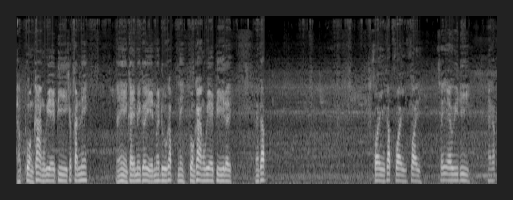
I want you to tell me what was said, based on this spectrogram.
ครับพ่วงข้าง VIP ครับกันนี่นี่ใครไม่เคยเห็นมาดูครับนี่พ่วงข้าง VIP เลยนะครับไฟครับไฟไฟใช้ LED นะครับ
